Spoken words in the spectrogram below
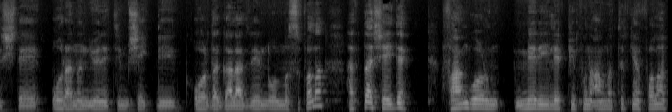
işte oranın yönetim şekli orada Galadriel'in olması falan hatta şeyde Fangorn Merry ile Pippin'i anlatırken falan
